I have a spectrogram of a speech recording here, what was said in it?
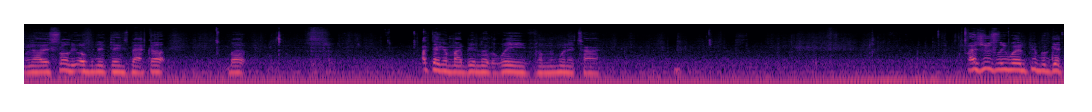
You know, they're slowly opening things back up. But I think it might be another wave from the wintertime. That's usually when people get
